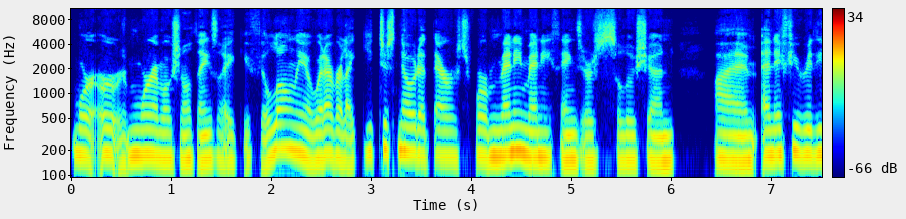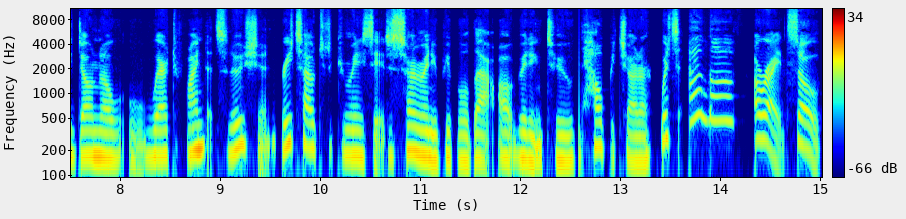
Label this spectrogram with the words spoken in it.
more or more emotional things like you feel lonely or whatever, like you just know that there's for many, many things there's a solution. Um, and if you really don't know where to find that solution, reach out to the community. There's so many people that are willing to help each other, which I love. All right. So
